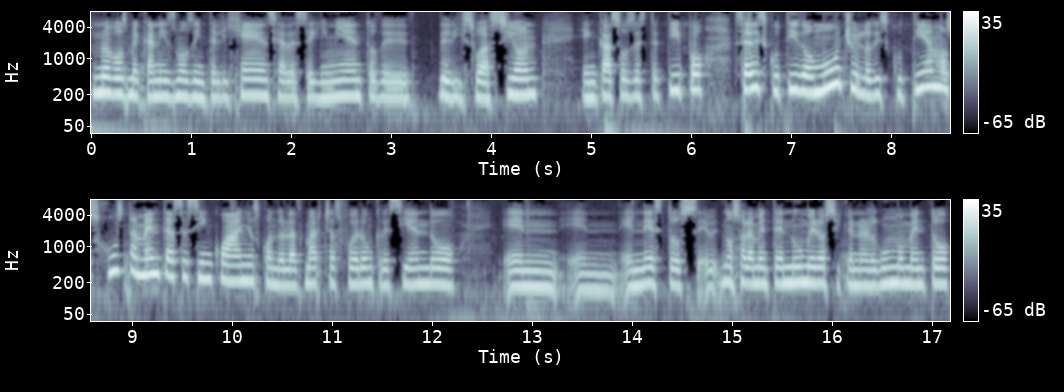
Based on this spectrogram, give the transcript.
nuevos mecanismos de inteligencia, de seguimiento, de, disuasión en casos de este tipo. Se ha discutido mucho y lo discutíamos justamente hace cinco años cuando las marchas fueron creciendo en, en, en, estos, eh, no solamente en números, sino que en algún momento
